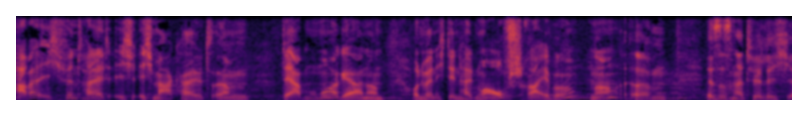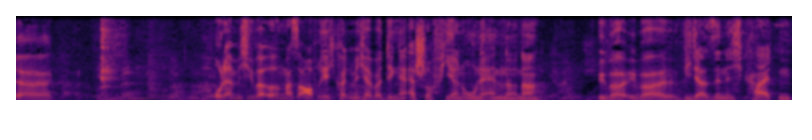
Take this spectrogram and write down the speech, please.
Aber ich finde halt, ich, ich mag halt ähm, derben Humor gerne. Und wenn ich den halt nur aufschreibe, ne, ähm, ist es natürlich. Äh, oder mich über irgendwas aufregen. Ich könnte mich ja über Dinge echauffieren ohne Ende. Ne? Über, über Widersinnigkeiten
